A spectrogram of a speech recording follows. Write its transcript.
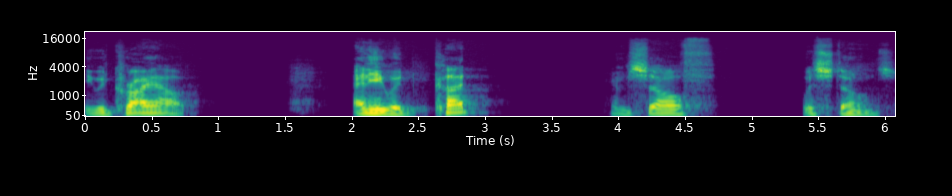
he would cry out. And he would cut himself with stones.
